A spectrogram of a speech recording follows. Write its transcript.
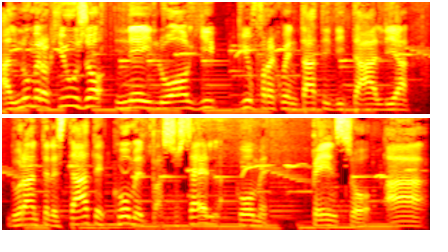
al numero chiuso nei luoghi più frequentati d'Italia durante l'estate, come il Passo Sella, come penso a,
